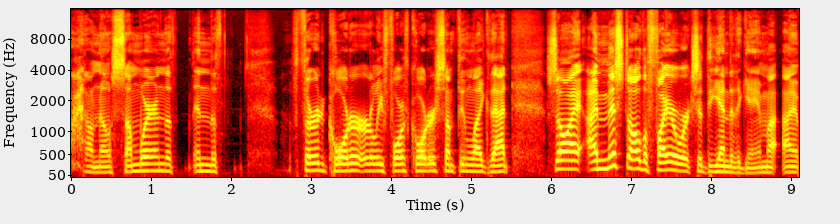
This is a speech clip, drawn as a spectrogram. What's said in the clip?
I don't know somewhere in the in the third quarter, early fourth quarter, something like that. So I, I missed all the fireworks at the end of the game. I, I,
